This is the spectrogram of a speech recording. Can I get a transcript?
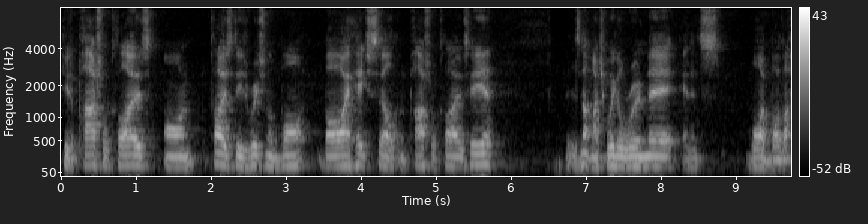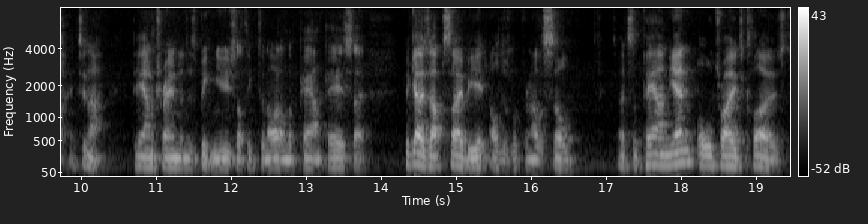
did a partial close on close the original buy, buy, hedge sell and partial close here. There's not much wiggle room there and it's why bother? It's in a downtrend and there's big news I think tonight on the pound pair. So if it goes up, so be it. I'll just look for another sell. So it's the pound yen, all trades closed.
